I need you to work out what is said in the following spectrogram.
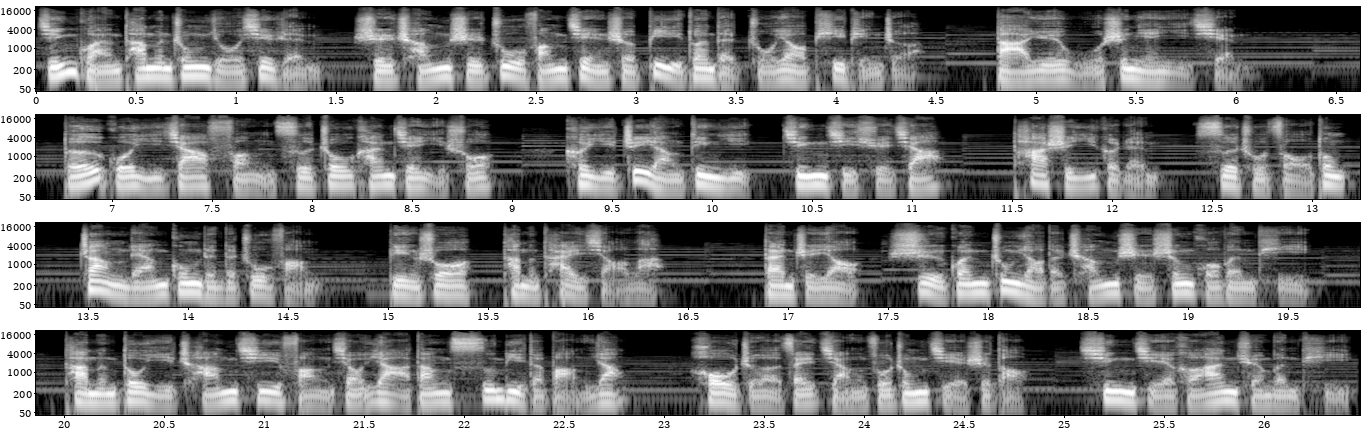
尽管他们中有些人是城市住房建设弊端的主要批评者，大约五十年以前，德国一家讽刺周刊建议说，可以这样定义经济学家：他是一个人四处走动丈量工人的住房，并说他们太小了。但只要事关重要的城市生活问题，他们都以长期仿效亚当·斯密的榜样，后者在讲座中解释道：“清洁和安全问题，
